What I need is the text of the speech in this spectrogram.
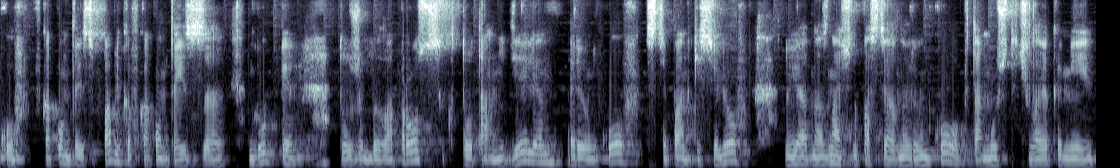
в каком-то из пабликов, в каком-то из э, группе тоже был опрос, кто там Неделин, Рюнков, Степан Киселев. Но я однозначно поставил на Рюнкова, потому что человек имеет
